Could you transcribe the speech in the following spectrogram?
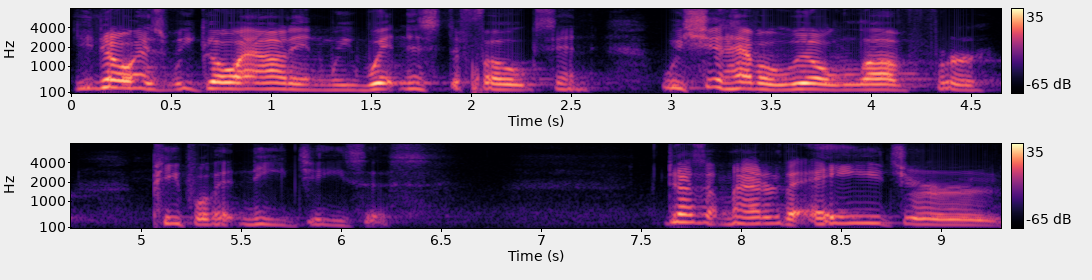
You know, as we go out and we witness to folks, and we should have a real love for people that need Jesus. Doesn't matter the age or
